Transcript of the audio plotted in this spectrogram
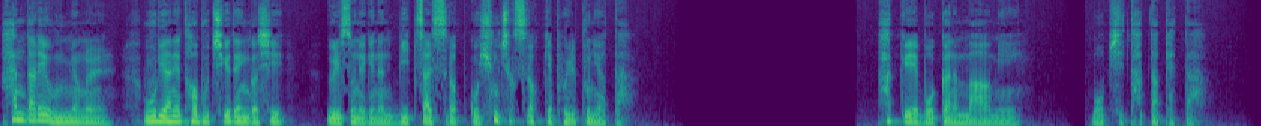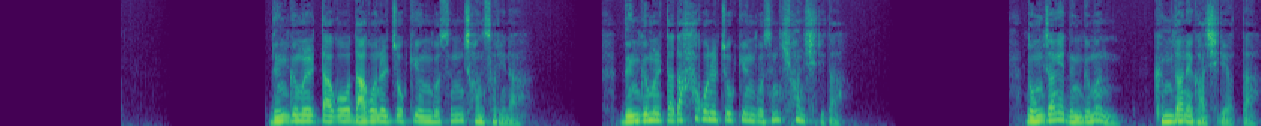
한 달의 운명을 우리 안에 더 붙이게 된 것이 을손에게는 밉살스럽고 흉측스럽게 보일 뿐이었다. 학교에 못 가는 마음이 몹시 답답했다. 능금을 따고 낙원을 쫓기운 것은 전설이나 능금을 따다 학원을 쫓기운 것은 현실이다. 농장의 능금은 금단의 가실이었다.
